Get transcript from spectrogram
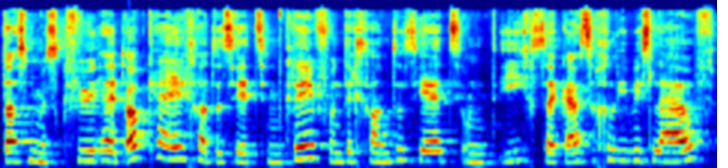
dass man das Gefühl hat, okay, ich habe das jetzt im Griff und ich kann das jetzt und ich sage auch so ein bisschen, wie es läuft.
